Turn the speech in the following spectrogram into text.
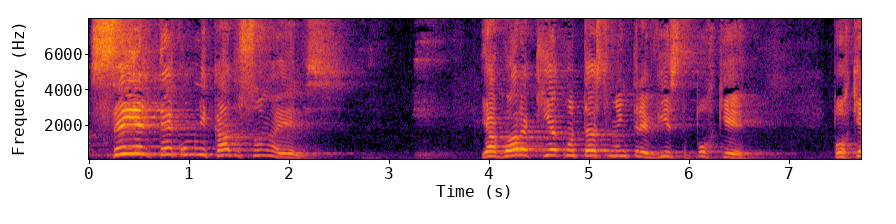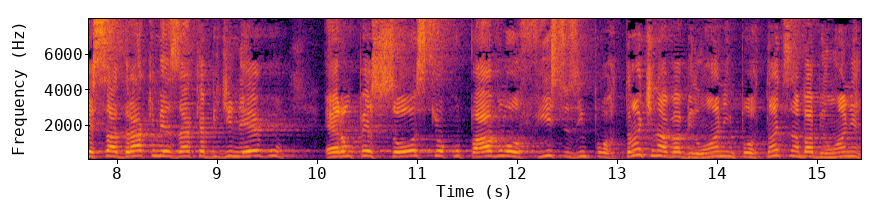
sem ele ter comunicado o sonho a eles. E agora aqui acontece uma entrevista, por quê? Porque Sadraque, Mesaque e Abidinego eram pessoas que ocupavam ofícios importantes na Babilônia, importantes na Babilônia,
